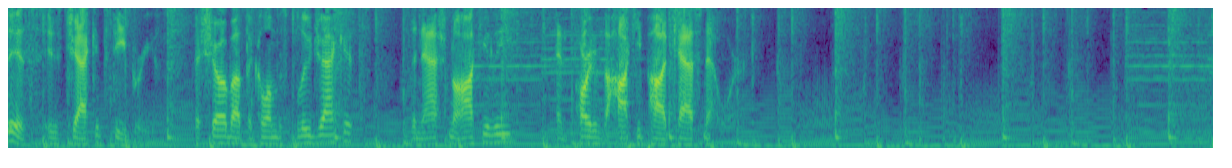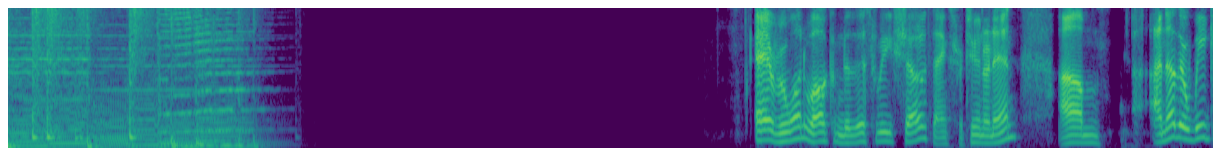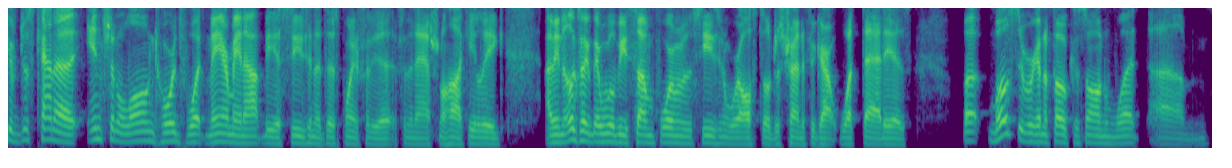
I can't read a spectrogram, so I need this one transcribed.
This is Jackets Debrief, a show about the Columbus Blue Jackets, the National Hockey League, and part of the Hockey Podcast Network. Hey everyone, welcome to this week's show. Thanks for tuning in. Um, another week of just kind of inching along towards what may or may not be a season at this point for the for the National Hockey League. I mean, it looks like there will be some form of a season. We're all still just trying to figure out what that is. But mostly, we're going to focus on what um,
